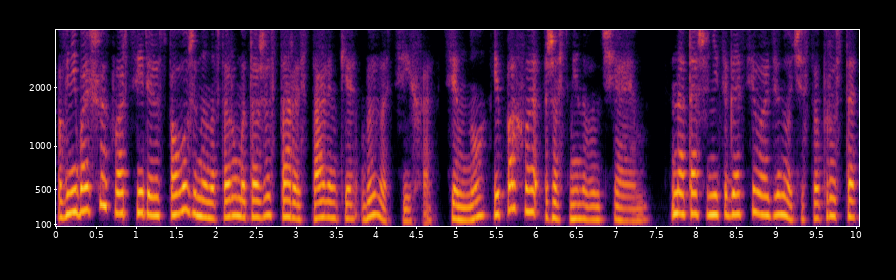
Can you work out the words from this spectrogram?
В небольшой квартире, расположенной на втором этаже старой Сталинки, было тихо, темно и пахло жасминовым чаем. Наташу не тяготило одиночество, просто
